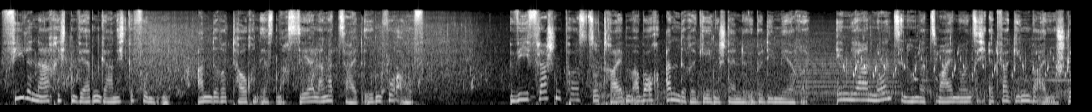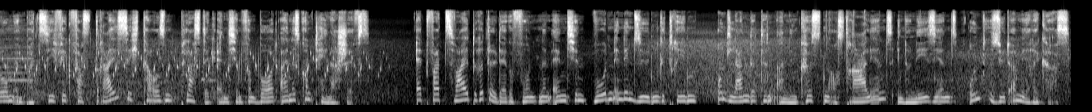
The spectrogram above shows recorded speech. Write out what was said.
Viele Nachrichten werden gar nicht gefunden, andere tauchen erst nach sehr langer Zeit irgendwo auf. Wie Flaschenpost, so treiben aber auch andere Gegenstände über die Meere. Im Jahr 1992 etwa gingen bei einem Sturm im Pazifik fast 30.000 Plastikentchen von Bord eines Containerschiffs. Etwa zwei Drittel der gefundenen Entchen wurden in den Süden getrieben und landeten an den Küsten Australiens, Indonesiens und Südamerikas.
